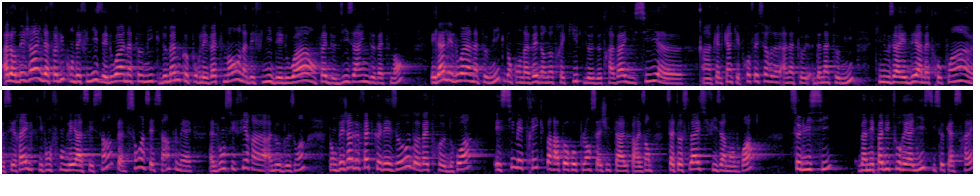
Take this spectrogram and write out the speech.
Alors déjà, il a fallu qu'on définisse des lois anatomiques, de même que pour les vêtements, on a défini des lois en fait de design de vêtements. Et là, les lois anatomiques, donc on avait dans notre équipe de, travail ici euh, quelqu'un qui est professeur d'anatomie, qui nous a aidé à mettre au point euh, ces règles qui vont sembler assez simples. Elles sont assez simples, mais elles vont suffire à, nos besoins. Donc déjà, le fait que les os doivent être droits et symétriques par rapport au plan sagittal. Par exemple, cet os-là est suffisamment droit. Celui-ci ben, n'est pas du tout réaliste, il se casserait.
